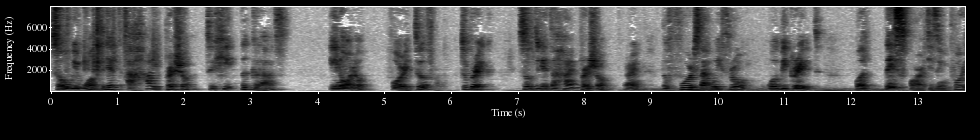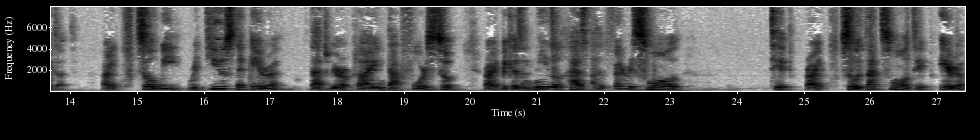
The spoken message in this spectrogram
So we want to get a high pressure to hit the glass in order for it to, to break. So to get a high pressure, right, the force that we throw will be great, but this part is important right? So we reduce the area that we are applying that force to, right? Because a needle has a very small tip, right? So that small tip area,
